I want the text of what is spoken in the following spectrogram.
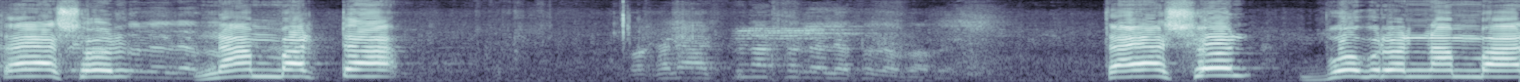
তাই আসুন, নাম্বারটা তাই আসুন, বগুড়ার নাম্বার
